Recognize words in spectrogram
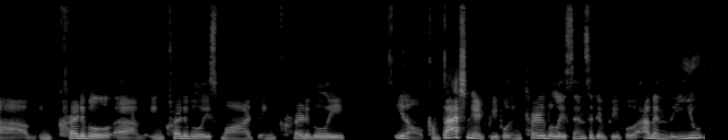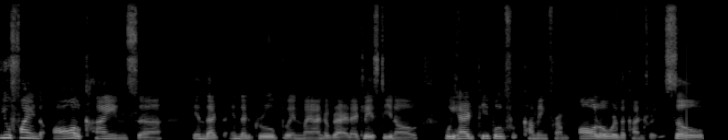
um, incredible, um, incredibly smart, incredibly you know compassionate people incredibly sensitive people i mean you you find all kinds uh, in that in that group in my undergrad at least you know we had people f- coming from all over the country. So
